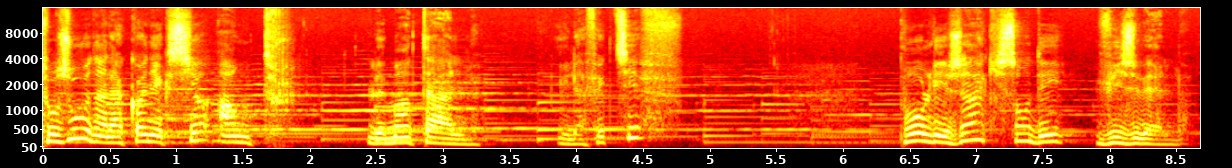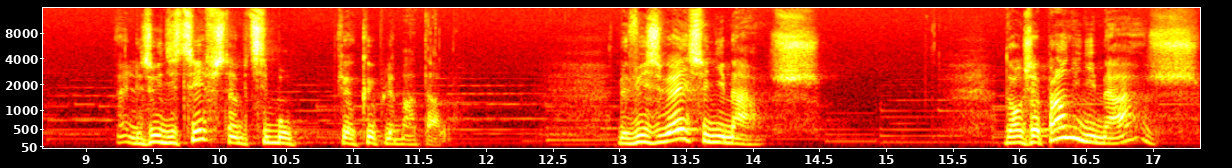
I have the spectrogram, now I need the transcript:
toujours dans la connexion entre le mental et l'affectif pour les gens qui sont des visuels. Hein, les auditifs, c'est un petit mot qui occupe le mental. Le visuel, c'est une image. Donc, je vais prendre une image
